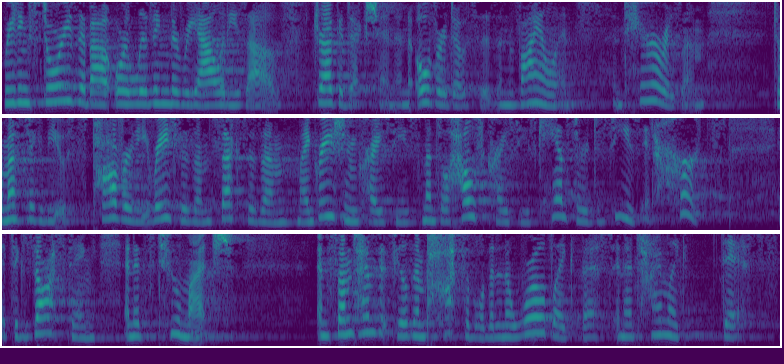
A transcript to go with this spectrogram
Reading stories about or living the realities of drug addiction and overdoses and violence and terrorism, domestic abuse, poverty, racism, sexism, migration crises, mental health crises, cancer, disease. It hurts. It's exhausting and it's too much. And sometimes it feels impossible that in a world like this, in a time like this,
